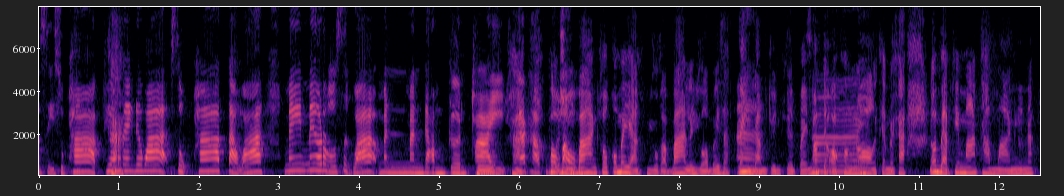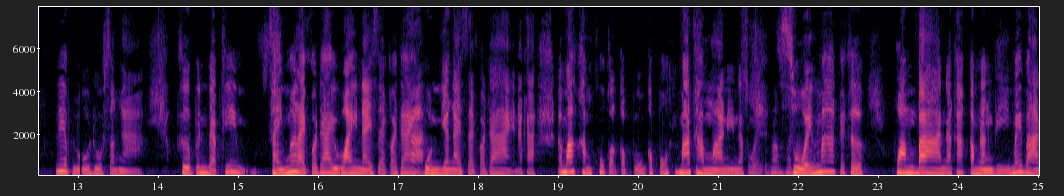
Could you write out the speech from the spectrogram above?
นสีสุภาพที่ค่ะเรียกได้ว่าสุภาพแต่ว่าไม่ไม่รู้สึกว่ามันมันดำเกินไปถูกค่ะนะคะคุณเพราะผู้ชบางมบ้านเขาก็ไม่อยากอยู่กับบ้านแล้วอยู่กับบริษัทแต่งอ่าดำจนเกินไปนอกจากออกข้างใช่นอกใช่ไหมคะแล้วแบบที่มาทำมานี่นะ เรียบหรูดูสง่า คือเป็นแบบที่ใส่เมื่อไหร่ก็ได้วัยไหนใส่ก็ได้ค่ะหุ่นยังไงใส่ก็ได้นะคะ แล้วมาคำคู่กับกระโปรงกระโปรงที่มาทำมานี่นะสวยกำลังพอดีสวยมากเลยคือ ความบานนะคะกำลังดีไม่บาน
